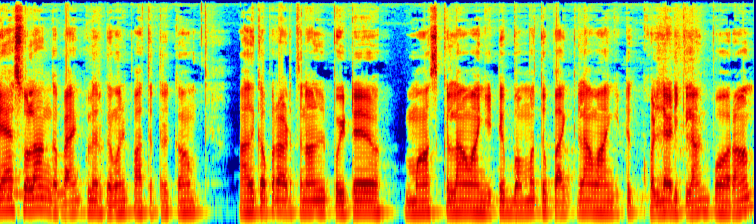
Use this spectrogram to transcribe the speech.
கேஷுவலாக அங்கே பேங்க்குள்ளே இருக்க மாதிரி பார்த்துட்ருக்கான் அதுக்கப்புறம் அடுத்த நாள் போயிட்டு மாஸ்க்கெல்லாம் வாங்கிட்டு பொம்மை துப்பாக்கிலாம் வாங்கிட்டு கொள்ளையடிக்கலான்னு போகிறான்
